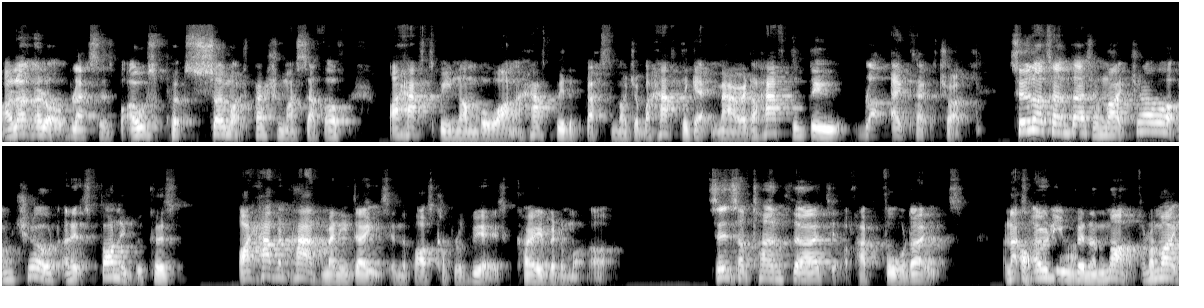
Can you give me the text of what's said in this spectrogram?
I learned a lot of lessons, but I also put so much pressure on myself of I have to be number one. I have to be the best in my job. I have to get married. I have to do etc. As soon as I turned 30, I'm like, you know what? I'm chilled. And it's funny because I haven't had many dates in the past couple of years, COVID and whatnot since I've turned 30, I've had four dates. And that's oh, only within a month. And I'm like,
